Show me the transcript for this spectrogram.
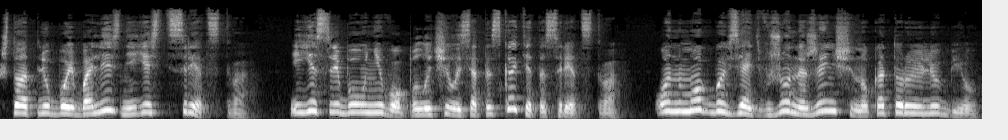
что от любой болезни есть средство. И если бы у него получилось отыскать это средство, он мог бы взять в жены женщину, которую любил.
